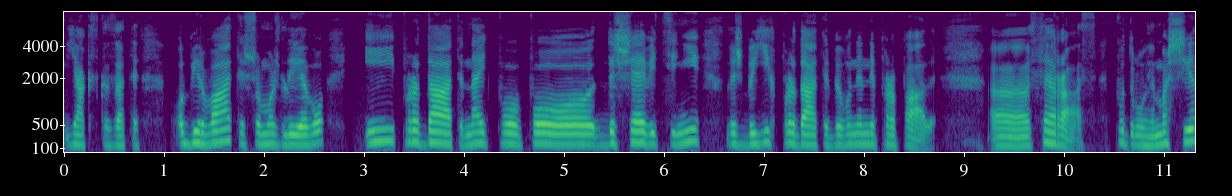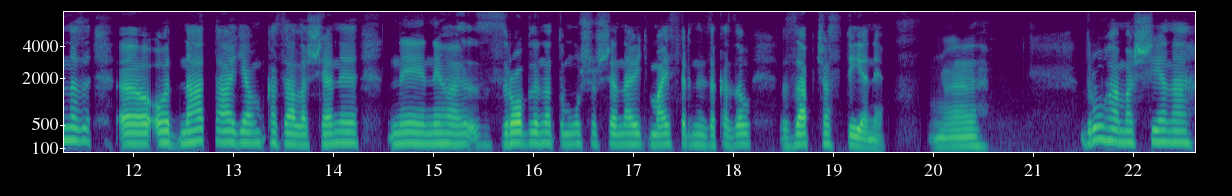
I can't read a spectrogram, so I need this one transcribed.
як сказати, обірвати, що можливо, і продати, навіть по, по дешевій ціні, лиш би їх продати, би вони не пропали. Е, Це раз. По-друге, машина е, одна, та я вам казала, ще не, не, не зроблена, тому що ще навіть майстер не заказав запчастини. Е, Друга машина.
